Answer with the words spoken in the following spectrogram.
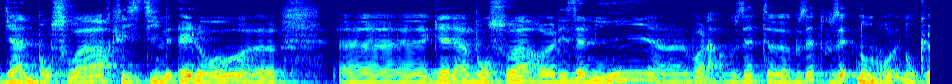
Diane, bonsoir, Christine, hello, euh, euh, Gaëla, bonsoir euh, les amis, euh, voilà, vous êtes, vous êtes, vous êtes nombreux, donc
